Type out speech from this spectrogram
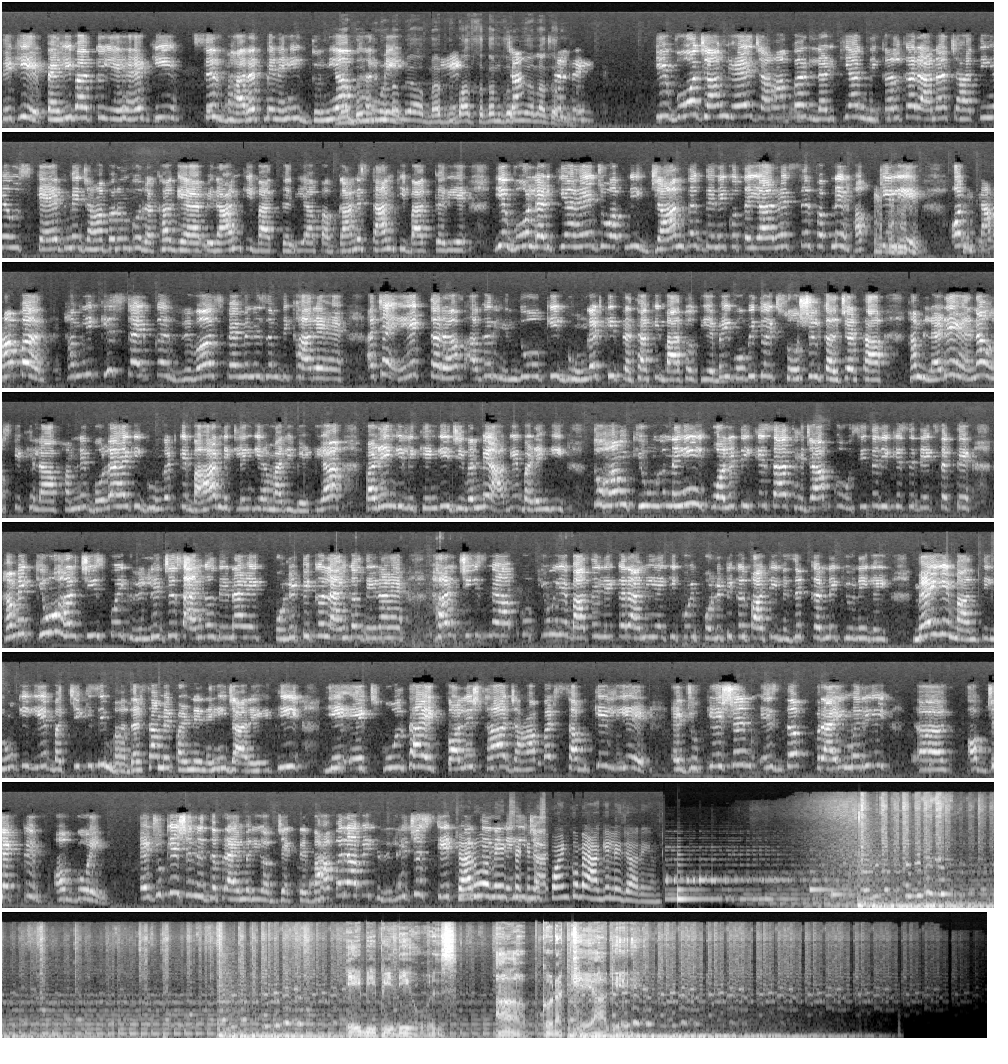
देखिए पहली बात तो ये है कि सिर्फ़ भारत में नहीं दुनिया भर में मैं अपनी बात खत्म करूँ या ना करूँ? ये वो जंग है जहाँ पर लड़कियाँ निकल कर आना चाहती हैं उस कैद में जहाँ पर उनको रखा गया है। आप ईरान की बात करिए, आप अफ़गानिस्तान की बात करिए, ये वो लड़कियाँ हैं जो अपनी जान तक देने को तैयार है सिर्फ़ अपने हक के लिए। और यहाँ पर हम ये किस टाइप का रिवर्स फेमिनिज्म दिखा रहे हैं? अच्छा एक तरफ़ अगर हिंदुओं की घूंघट की प्रथा की बात होती है, भाई वो भी तो एक सोशल कल्चर था। हम लड़े हैं ना उसके खिलाफ। हमने बोला है कि घूंघट के बाहर निकलेंगी हमारी बेटियाँ, पढ़ेंगी, लिखेंगी, जीवन में आगे बढ़ेंगी। तो हम क्यों नहीं? इक्वालिटी के साथ हिजाब को उसी तरीके से देख सकते हमें क्यों हर चीज़ को एक रिलीजियस एंगल देना है, एक पॉलिटिकल एंगल देना है? हर चीज़ में आपको क्यों ये बातें लेकर आनी है कि कोई पॉलिटिकल पार्टी विज़िट करने क्यों नहीं गई? मैं ये मानती हूँ कि ये बच्ची किसी मदरसा में पढ़ने नहीं जा रही थी। ये एक स्कूल था, एक कॉलेज था, जहाँ पर सबके लिए education is the primary objective of going education is the primary objective वहाँ पर आप एक रिलीजियस स्टेट चारों अब एक सेकंड इस पॉइंट को मैं आगे ले जा रही हूँ। एबीपी न्यूज़ आपको रखे आगे।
